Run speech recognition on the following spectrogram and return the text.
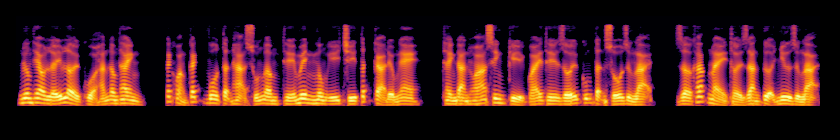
Nương theo lấy lời của hắn âm thanh, cách khoảng cách vô tận hạ xuống âm thế mênh mông ý chí tất cả đều nghe, thành đàn hóa sinh kỳ quái thế giới cũng tận số dừng lại, giờ khác này thời gian tựa như dừng lại.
